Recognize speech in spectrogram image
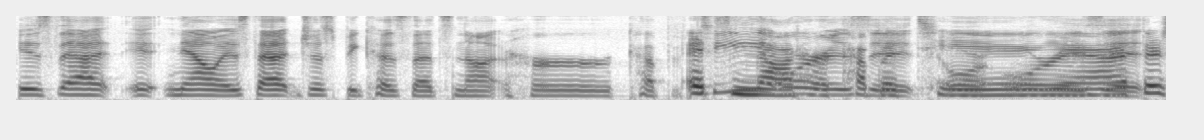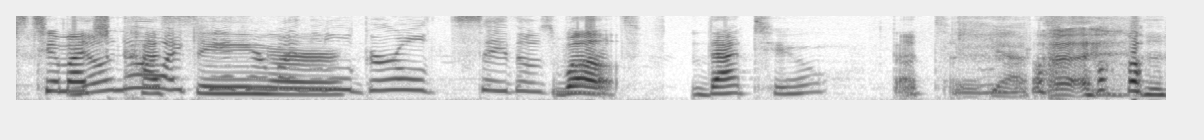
is that it, now? Is that just because that's not her cup of tea? It's tea? not her is cup of tea, Or, or yeah. is If it, there's too much no, no, I can't hear cussing my little girl say those words. Well, words. that too. That too. Yeah. Uh,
